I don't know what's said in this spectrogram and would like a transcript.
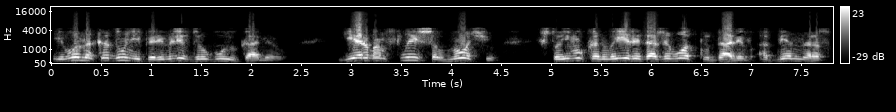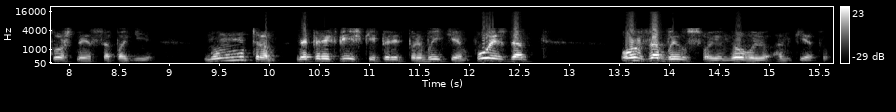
Его накануне перевели в другую камеру. Герман слышал ночью, что ему конвоиры даже водку дали в обмен на роскошные сапоги. Но утром на перекличке перед прибытием поезда он забыл свою новую анкету.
